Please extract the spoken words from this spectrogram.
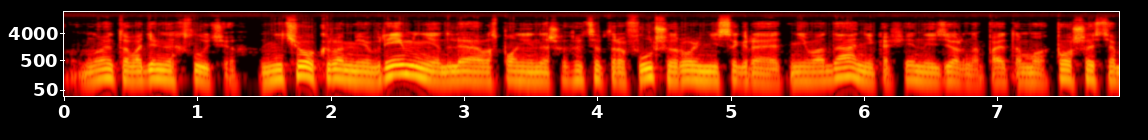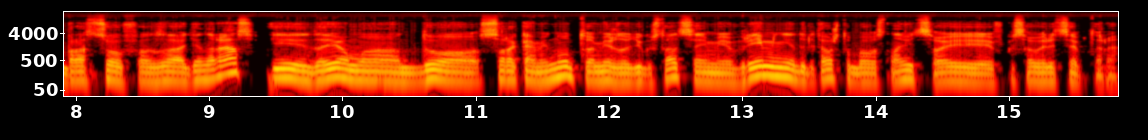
но это в отдельных случаях. Ничего, кроме времени, для восполнения наших рецепторов лучше роль не сыграет ни вода, ни кофейные зерна. Поэтому по 6 образцов за один раз и даем э, до 40 минут между дегустациями времени для того, чтобы восстановить свои вкусовые рецепторы.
